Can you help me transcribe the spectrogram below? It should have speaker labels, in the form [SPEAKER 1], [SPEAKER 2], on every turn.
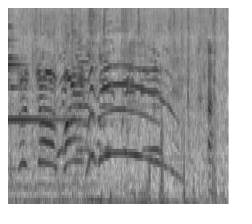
[SPEAKER 1] Good job, Byron!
